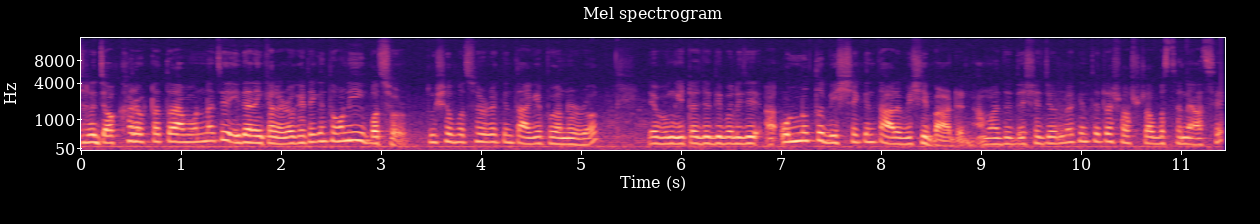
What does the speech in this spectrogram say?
আসলে যক্ষা রোগটা তো এমন না যে ইদানিংকালের রোগ, এটা কিন্তু অনেক বছর দুশো বছরের কিন্তু আগে পুরানো রোগ। এবং এটা যদি বলি যে উন্নত বিশ্বে কিন্তু আরও বেশি বার্ডেন আমাদের দেশের জন্য কিন্তু এটা ষষ্ঠ অবস্থানে আছে।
